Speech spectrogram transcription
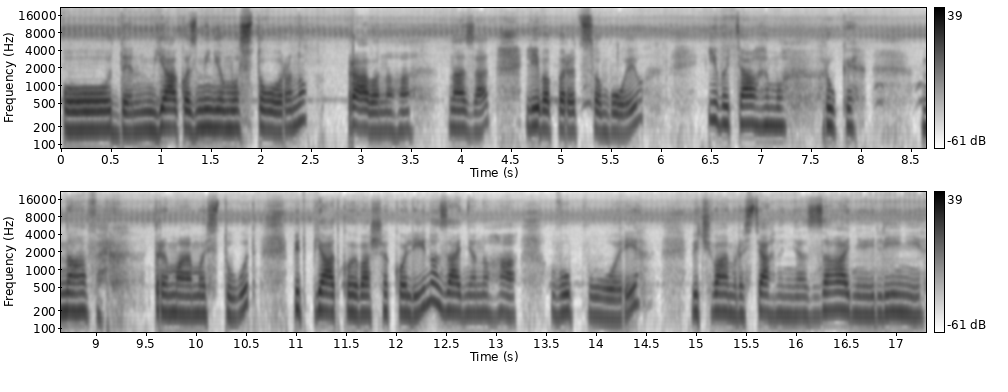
Один. М'яко змінюємо сторону. Права нога назад, ліва перед собою. І витягуємо руки наверх. Тримаємось тут. Під п'яткою ваше коліно, задня нога в упорі. Відчуваємо розтягнення задньої лінії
